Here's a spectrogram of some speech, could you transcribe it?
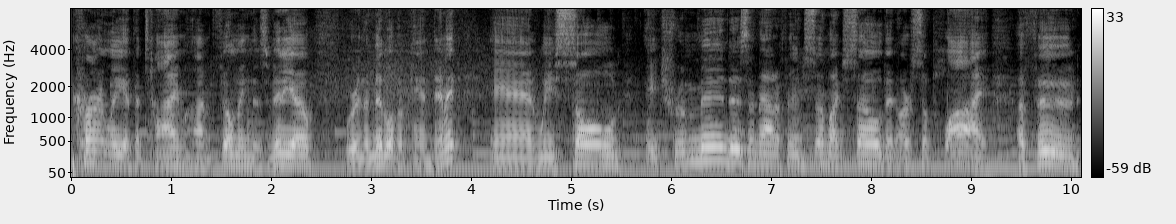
currently at the time I'm filming this video we're in the middle of a pandemic and we sold a tremendous amount of food so much so that our supply of food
